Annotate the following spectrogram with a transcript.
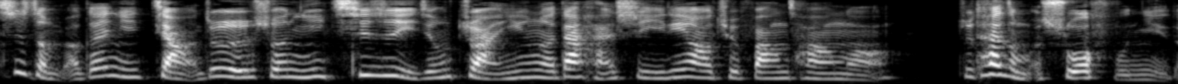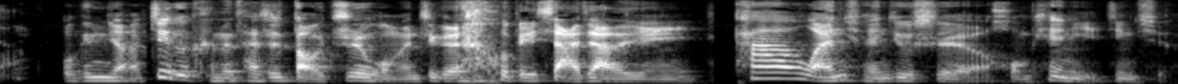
是怎么跟你讲？就是说你其实已经转阴了，但还是一定要去方舱呢？就他怎么说服你的？我跟你讲，这个可能才是导致我们这个会被下架的原因。他完全就是哄骗你进去的，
